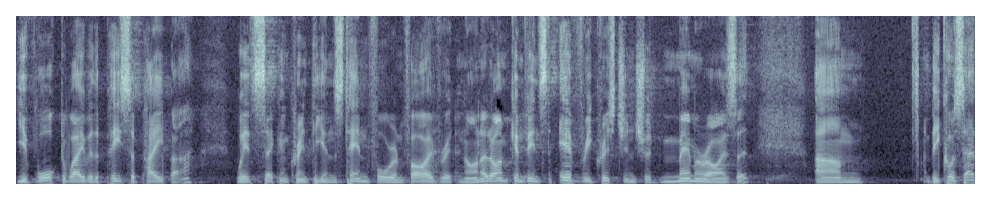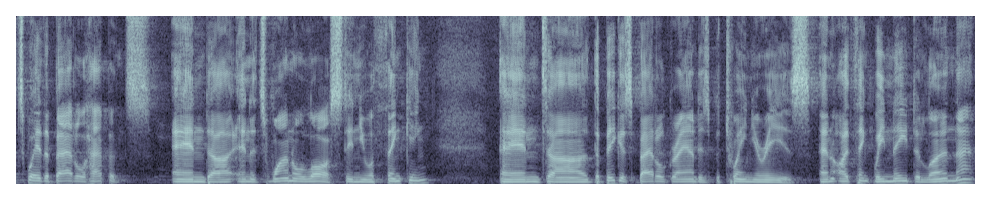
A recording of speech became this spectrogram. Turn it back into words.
you've walked away with a piece of paper with 2 Corinthians 10, 4 and 5 written on it. I'm convinced every Christian should memorize it um, because that's where the battle happens. And, uh, and it's won or lost in your thinking. And uh, the biggest battleground is between your ears. And I think we need to learn that.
